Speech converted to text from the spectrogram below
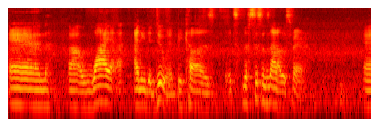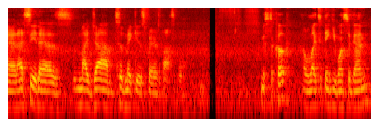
and uh, why I, need to do it because it's the system's not always fair, and I see it as my job to make it as fair as possible. Mr. Cook, I would like to thank you once again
